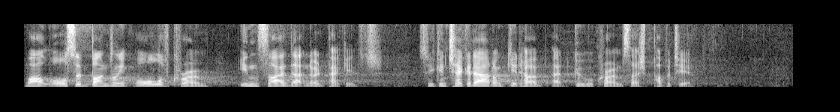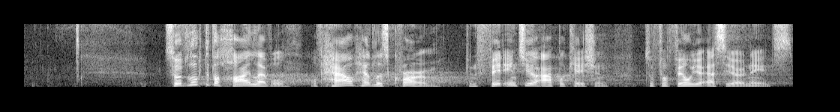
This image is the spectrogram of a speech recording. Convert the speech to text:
while also bundling all of Chrome inside that Node package. So you can check it out on GitHub at Google Chrome slash Puppeteer. So we've looked at the high level of how headless Chrome can fit into your application to fulfill your SEO needs.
